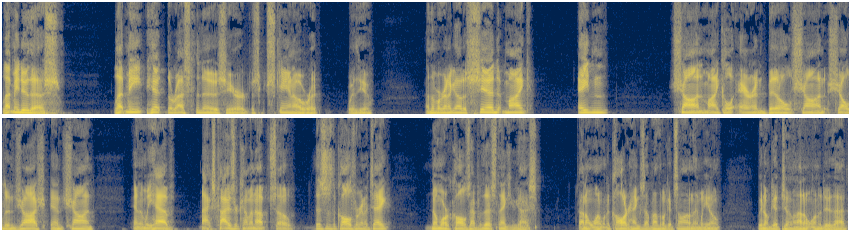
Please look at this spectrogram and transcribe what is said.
Let me do this. Let me hit the rest of the news here. Just scan over it with you. And then we're going to go to Sid, Mike, Aiden, Sean, Michael, Aaron, Bill, Sean, Sheldon, Josh, and Sean. And then we have Max Keiser coming up. So this is the calls we're going to take. No more calls after this. Thank you, guys. I don't want when a caller hangs up, another one gets on, and then we don't we don't get to him. I don't want to do that.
